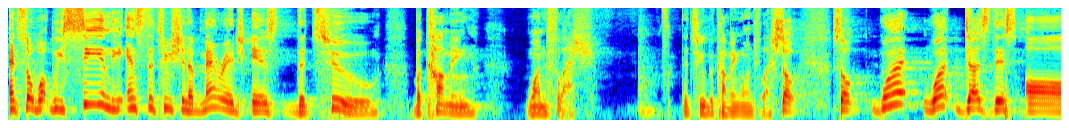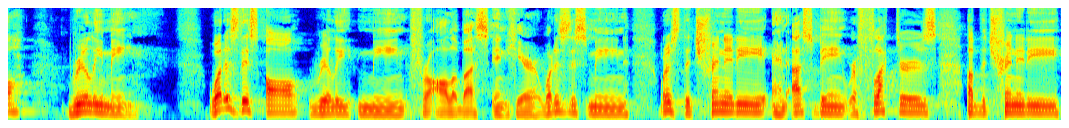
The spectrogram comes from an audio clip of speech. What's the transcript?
And so, what we see in the institution of marriage is the two becoming one flesh. The two becoming one flesh. So, so what, what does this all really mean? What does this all really mean for all of us in here? What does this mean? What is the Trinity and us being reflectors of the Trinity?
